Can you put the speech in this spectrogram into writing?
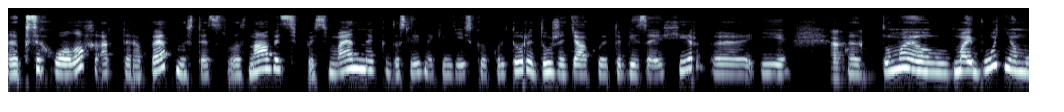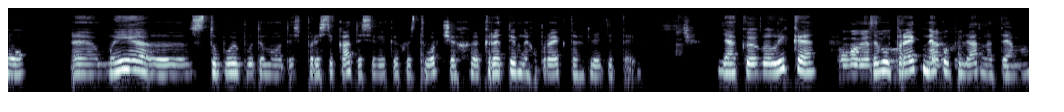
е, психолог, арт-терапевт, мистецтвознавець, письменник, дослідник індійської культури. Дуже дякую тобі за ефір. е, І Дякую. е, думаю, в майбутньому е, ми е, з тобою будемо десь пересікатися в якихось творчих е, креативних проєктах для дітей. Дякую велике. Це був проєкт. Непопулярна тема.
